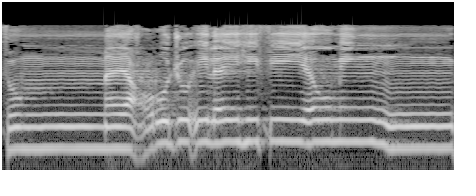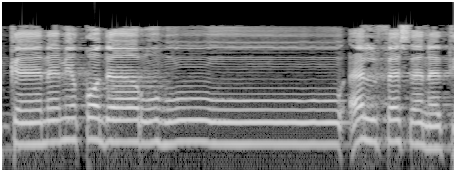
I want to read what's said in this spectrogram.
ثم يعرج اليه في يوم كان مقداره الف سنه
